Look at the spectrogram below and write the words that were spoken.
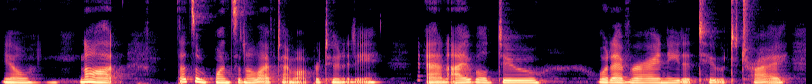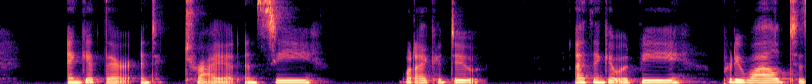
you know, not. That's a once in a lifetime opportunity. And I will do whatever I needed to to try and get there and to try it and see what I could do. I think it would be pretty wild to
